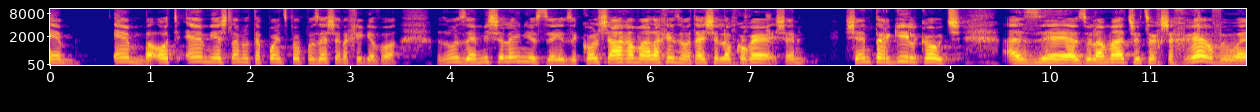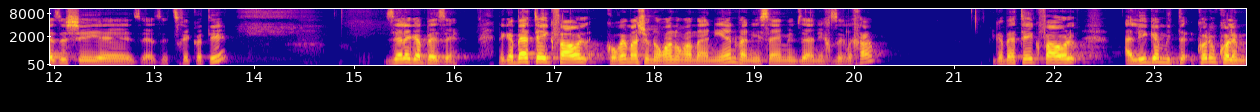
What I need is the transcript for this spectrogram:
M, M, באות M יש לנו את ה-points per possession הכי גבוה. אז אומרים, זה miscellaneous, זה, זה כל שאר המהלכים, זה מתי שלא קורה, שאין, שאין תרגיל, coach. אז, אה, אז הוא למד שהוא צריך לשחרר, והוא איזושהי, אה, זה, זה צחיק אותי. זה לגבי זה. לגבי הטייק פאול, קורה משהו נורא נורא מעניין, ואני אסיים עם זה, אני אחזיר לך. לגבי הטייק פאול, הליגה, מת... קודם כל הם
